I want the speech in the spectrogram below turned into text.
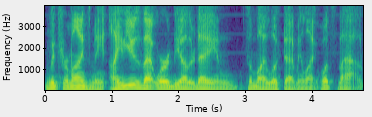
Which reminds me, I used that word the other day and somebody looked at me like, what's that?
